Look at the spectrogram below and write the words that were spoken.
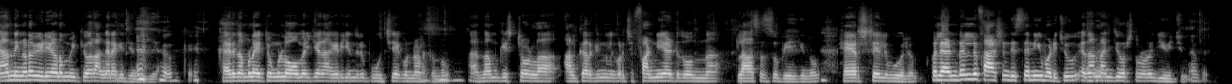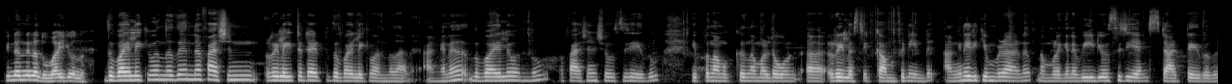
ഞാൻ നിങ്ങളുടെ വീഡിയോ കാണുമ്പോൾ മിക്കവാറും അങ്ങനെയൊക്കെ ചിന്തിക്കുക. കാര്യം നമ്മൾ ഏറ്റവും കൂടുതൽ ഓമനിക്കാൻ ആഗ്രഹിക്കുന്ന ഒരു പൂച്ചയെ കൊണ്ട് നടക്കുന്നു. അത് നമുക്ക് ഇഷ്ടമുള്ള ആൾക്കാർക്കെങ്കിലും കുറച്ച് ഫണ്ണി ആയിട്ട് തോന്നുന്ന ക്ലാസ്സസ് ഉപയോഗിക്കുന്നു. ഹെയർ സ്റ്റൈൽ പോലും. ഇപ്പൊ ലണ്ടനിൽ ഫാഷൻ ഡിസൈനിങ് പഠിച്ചു. ഏതാണ്ട് അഞ്ചു വർഷത്തോളം ജീവിച്ചു. പിന്നെ എന്തിനാ ദുബായിക്ക് വന്നത്? ദുബായിലേക്ക് വന്നത് തന്നെ ഫാഷൻ റിലേറ്റഡ് ആയിട്ട് ദുബായിലേക്ക് വന്നതാണ്. അങ്ങനെ ദുബായിൽ വന്നു ഫാഷൻ ഷോസ് ചെയ്തു. ഇപ്പോൾ നമുക്ക് നമ്മളുടെ ഓൺ റിയൽ എസ്റ്റേറ്റ് കമ്പനി ഉണ്ട്. അങ്ങനെ ഇരിക്കുമ്പോഴാണ് നമ്മളിങ്ങനെ വീഡിയോസ് ചെയ്യാൻ സ്റ്റാർട്ട് ചെയ്തത്.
